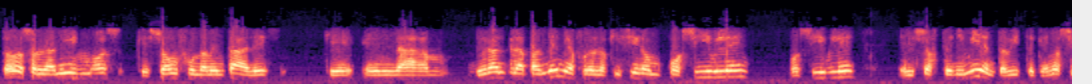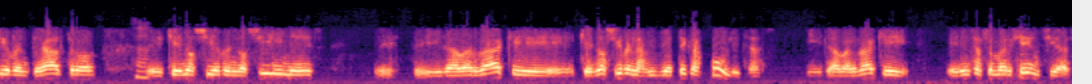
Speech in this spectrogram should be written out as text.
todos organismos que son fundamentales, que en la durante la pandemia fueron los que hicieron posible, posible el sostenimiento, viste, que no cierren teatro, ah. eh, que no cierren los cines, este, y la verdad que, que no cierren las bibliotecas públicas. Y la verdad que en esas emergencias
